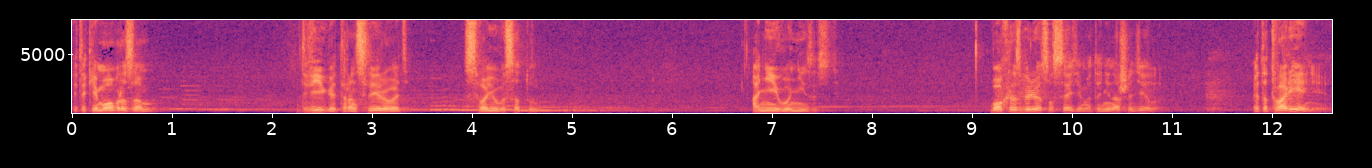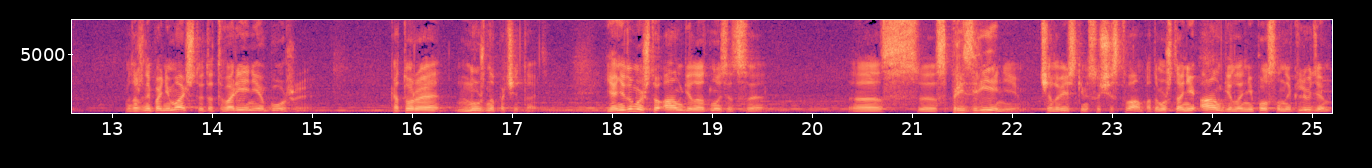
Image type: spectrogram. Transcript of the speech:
И таким образом двигать, транслировать свою высоту а не его низость. Бог разберется с этим, это не наше дело. Это творение. Мы должны понимать, что это творение Божие, которое нужно почитать. Я не думаю, что ангелы относятся э, с, презрением к человеческим существам, потому что они ангелы, они посланы к людям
